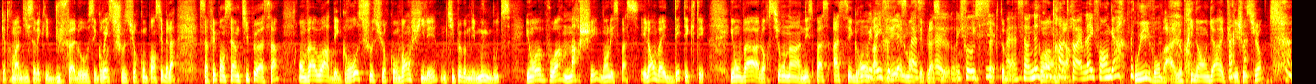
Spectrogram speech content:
90 avec les Buffalo, ces grosses chaussures compensées. Ben là, ça fait penser un petit peu à ça. On va avoir des grosses chaussures qu'on va enfiler, un petit peu comme des moon boots, et on va pouvoir marcher dans l'espace. Et là, on va être détecté. Et on va, alors si on a un espace assez grand, on va réellement se déplacer. il faut aussi. c'est une autre contrainte quand même. Là, il faut hangar. Oui, bon, bah, le prix d'un hangar et puis des chaussures.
